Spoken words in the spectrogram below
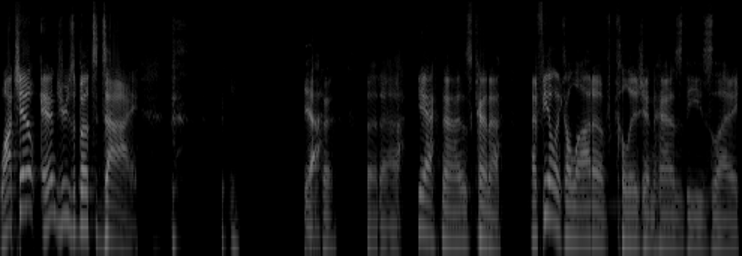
Watch out, Andrew's about to die. Yeah. But, but uh, yeah, no, it was kind of. I feel like a lot of Collision has these like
